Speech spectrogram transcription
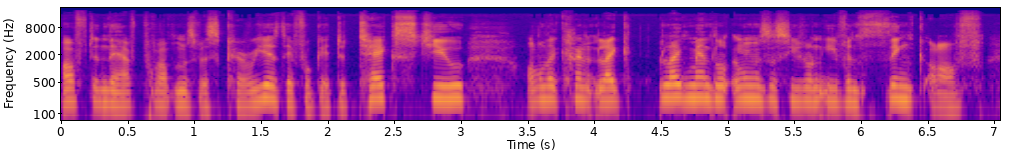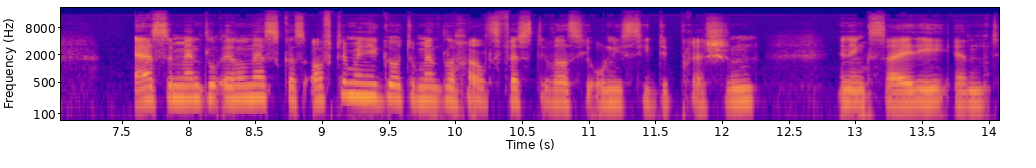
often they have problems with careers, they forget to text you, all that kind of like like mental illnesses you don't even think of as a mental illness because often when you go to mental health festivals you only see depression and anxiety and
